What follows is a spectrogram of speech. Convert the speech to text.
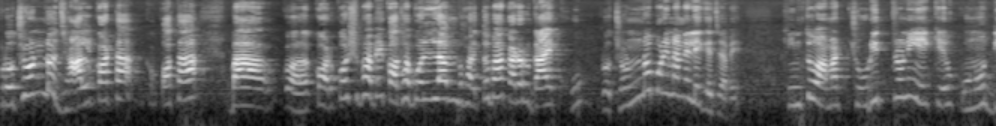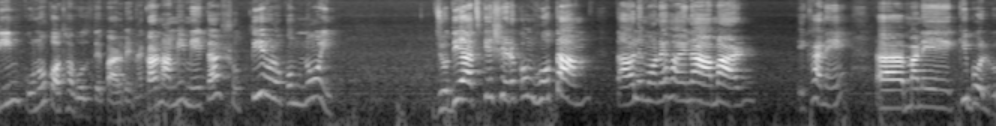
প্রচণ্ড ঝাল কটা, কথা বা কর্কশভাবে কথা বললাম হয়তো বা কারোর গায়ে খুব প্রচণ্ড পরিমাণে লেগে যাবে। কিন্তু আমার চরিত্র নিয়ে কেউ কোনো দিন কোনো কথা বলতে পারবে না। কারণ আমি মেয়েটা সত্যিই ওরকম নই। যদি আজকে সেরকম হতাম, তাহলে মনে হয় না আমার এখানে মানে কি বলব?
